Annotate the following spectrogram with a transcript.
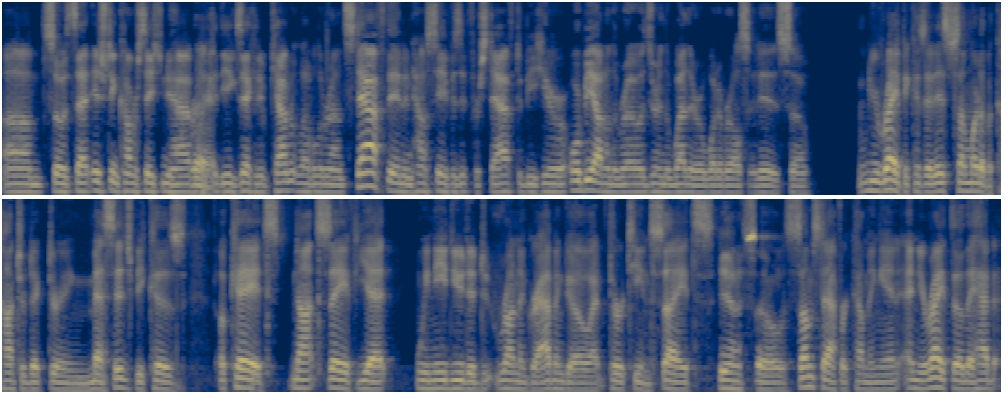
Um, so it's that interesting conversation you have right. like at the executive cabinet level around staff then and how safe is it for staff to be here or be out on the roads or in the weather or whatever else it is. So you're right because it is somewhat of a contradictory message because okay, it's not safe yet we need you to run a grab and go at 13 sites. Yeah. So some staff are coming in, and you're right though they had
